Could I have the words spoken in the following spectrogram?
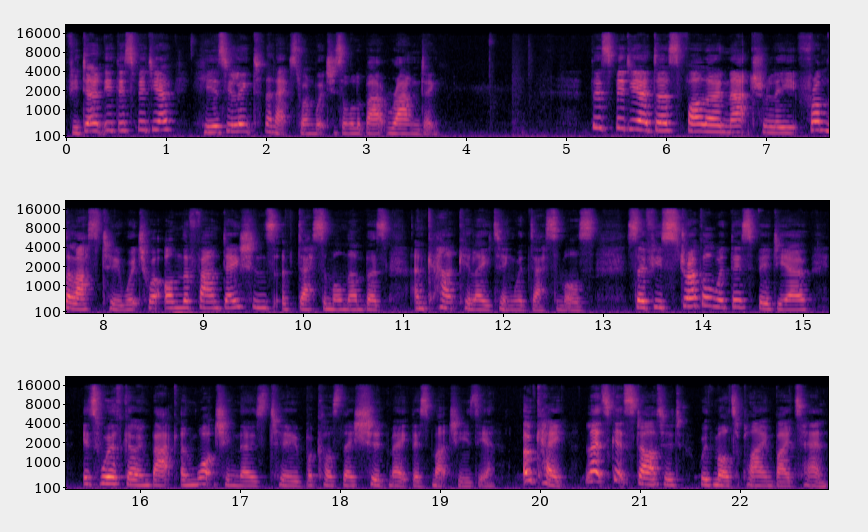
If you don't need this video, here's your link to the next one which is all about rounding. This video does follow naturally from the last two, which were on the foundations of decimal numbers and calculating with decimals. So if you struggle with this video, it's worth going back and watching those two because they should make this much easier. Okay, let's get started with multiplying by 10.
